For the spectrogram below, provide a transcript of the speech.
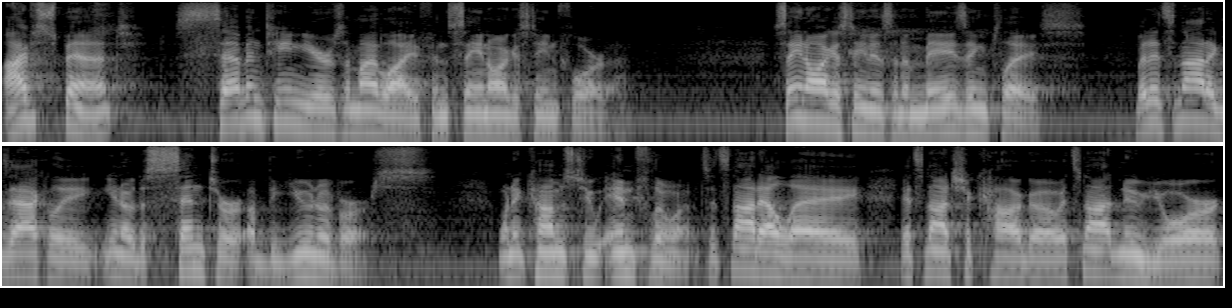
I've spent 17 years of my life in St. Augustine, Florida. St. Augustine is an amazing place, but it's not exactly, you know, the center of the universe when it comes to influence. It's not LA, it's not Chicago, it's not New York,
